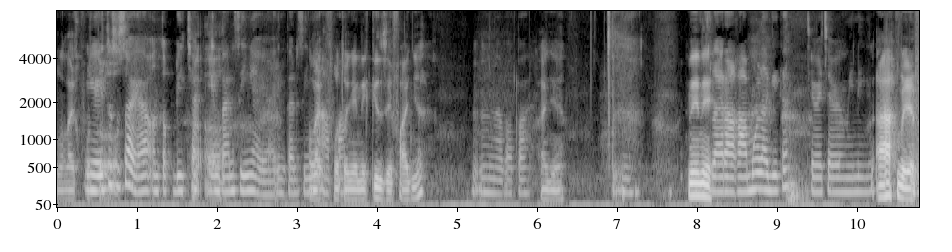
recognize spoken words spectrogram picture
nge-like foto. ya itu susah ya untuk dicek intensinya ya intensinya like apa fotonya Niki Zevanya Mm, nggak apa-apa hanya. Nih nih. selera kamu lagi kan cewek-cewek mini Ah beb.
